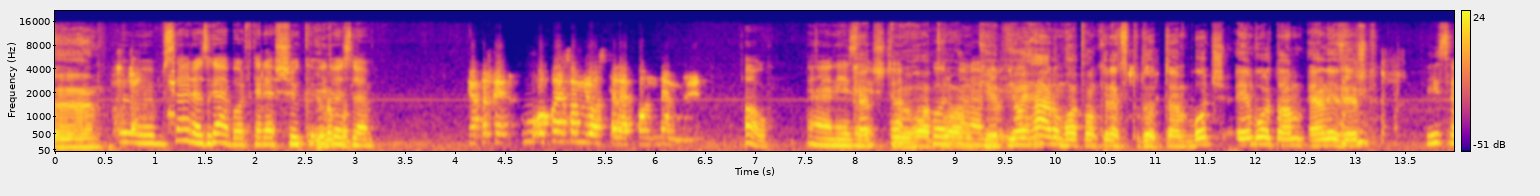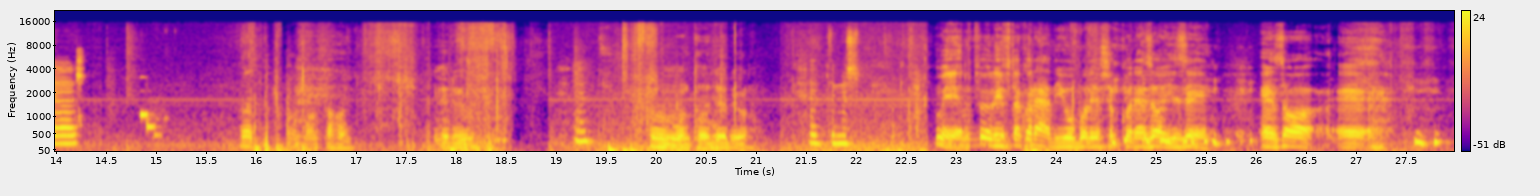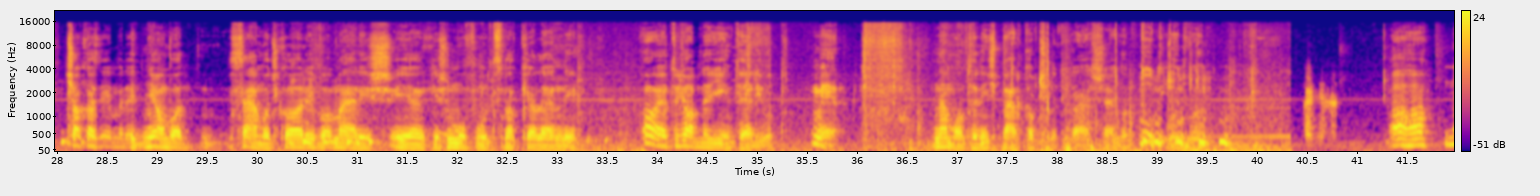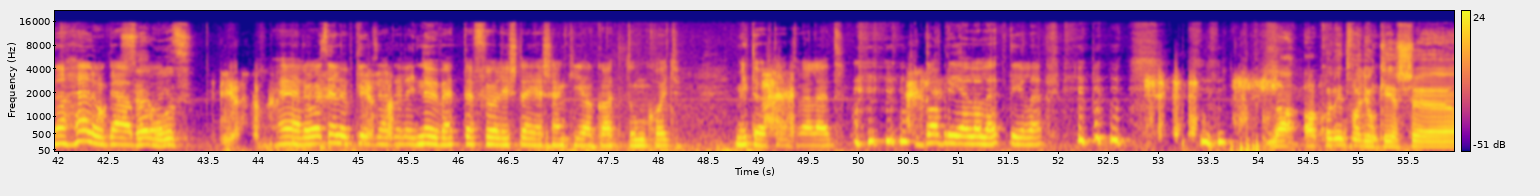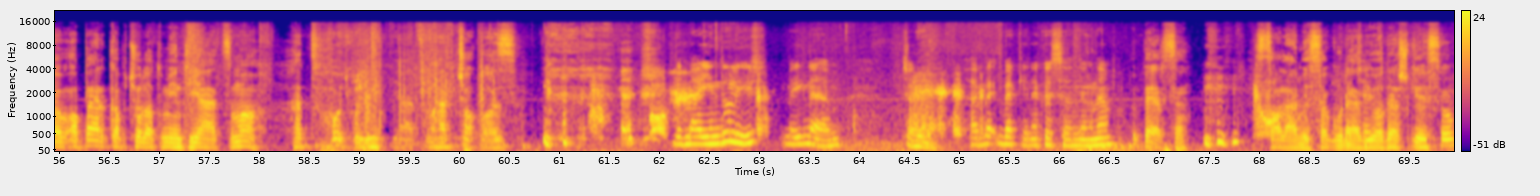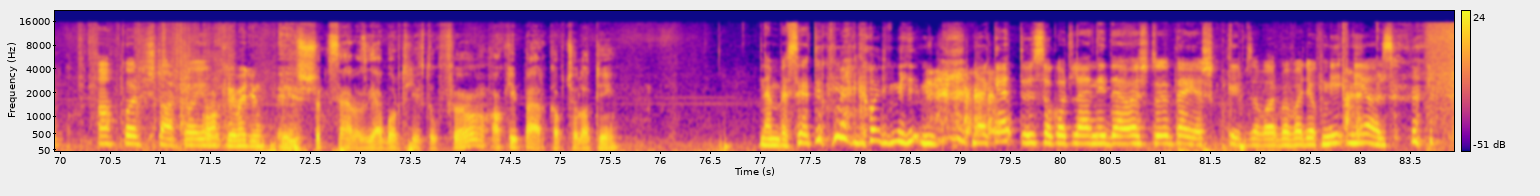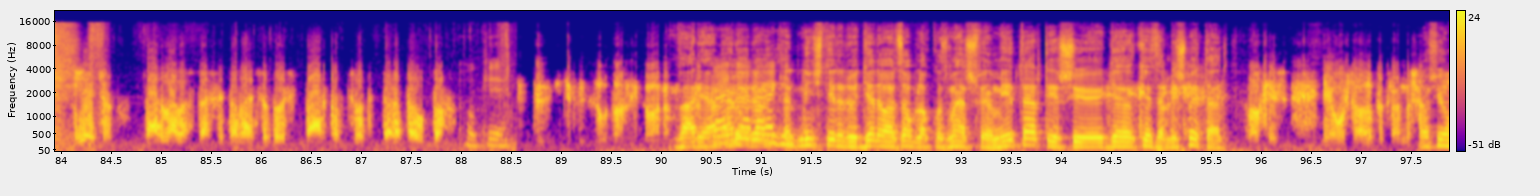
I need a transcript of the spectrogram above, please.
Ö, Ö, Száraz Gábort keressük, napot! üdvözlöm. Ja, akkor, akkor ez valami rossz telefon, nem ő. Ó, oh, elnézést. Akkor 269. valami- Jaj, 369 tudottam. Bocs, én voltam, elnézést. Viszont. Hát, nem mondta, hogy örül. Nem mondta, hogy örül. Hát de most Miért? Fölhívtak a rádióból, és akkor ez a izé, ez a... E, csak azért, mert egy nyomvad számocska arréban már is ilyen kis mufurcnak kell lenni. Ahelyett, hogy adni egy interjút. Miért? Nem mondta, hogy nincs párkapcsolati válsága. Tuti, hogy van. Aha, Na, hello Gábor! szervusz. Sziasztok. Hello, az előbb képzeld el, egy nő vette föl, és teljesen kiakadtunk, hogy mi történt veled. Gabriella lettél-e? Na, akkor itt vagyunk, és a párkapcsolat mint játszma. Hát hogy, hogy mint játszma? Hát csak az. De már indul is? Még nem. Csak, hát be, be kéne köszönnünk, nem? Persze. Szalámi szagú rádióadás készül. Akkor startoljuk. Oké, okay, megyünk. És Száraz Gábort hívtuk föl, aki párkapcsolati. Nem beszéltük meg, hogy mi, mert kettő szokott lenni, de most teljes képzavarba vagyok. Mi, mi az? Igen, csak párválasztási tanácsadó és párkapcsolati terapeuta. Oké. Okay. Várjál, Várjál, előre, megint. nincs térerő, gyere az ablakhoz másfél métert, és gyere, közelebb ismételd. Oké, és jó, most hallatok rendesen. Most jó?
